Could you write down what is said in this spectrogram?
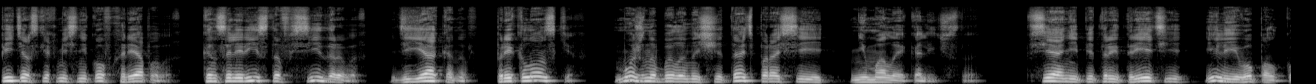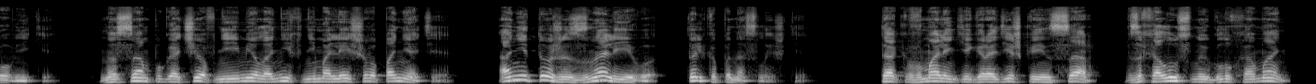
питерских мясников Хряповых, канцеляристов Сидоровых, диаконов, Преклонских можно было насчитать по России немалое количество. Все они Петры Третьи или его полковники. Но сам Пугачев не имел о них ни малейшего понятия. Они тоже знали его только понаслышке. Так в маленький городишко Инсар, в захолустную глухомань,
